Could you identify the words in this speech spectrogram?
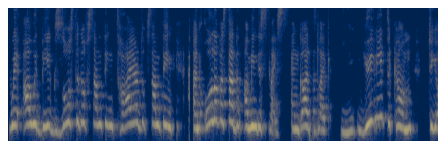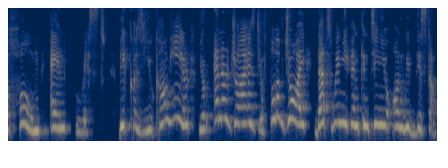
where I would be exhausted of something, tired of something, and all of a sudden I'm in this place. And God's like, you need to come to your home and rest because you come here, you're energized, you're full of joy. That's when you can continue on with this stuff.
